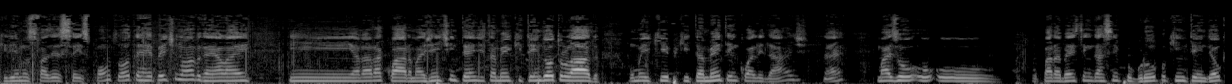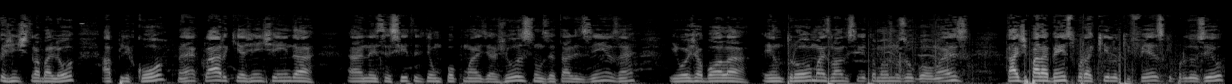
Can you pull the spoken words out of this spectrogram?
queríamos fazer seis pontos, ou de repente nove, ganhar lá em, em Araraquara. Mas a gente entende também que tem do outro lado uma equipe que também tem qualidade, né? Mas o, o, o, o parabéns tem que dar sempre pro grupo que entendeu que a gente trabalhou, aplicou, né? Claro que a gente ainda ah, necessita de ter um pouco mais de ajuste, uns detalhezinhos, né? E hoje a bola entrou, mas logo em seguida tomamos o gol. Mas tá de parabéns por aquilo que fez, que produziu.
